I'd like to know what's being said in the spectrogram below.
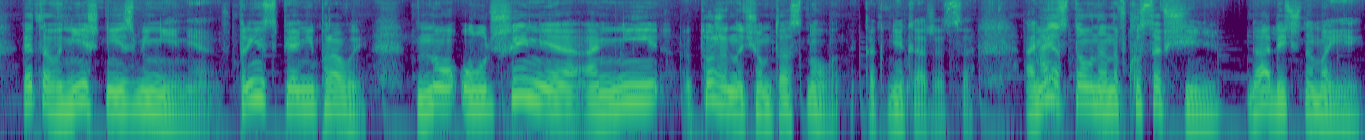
– это внешние изменения. В принципе, они правы. Но улучшения, они тоже на чем-то основаны, как мне кажется. Они а... основаны на вкусовщине, да, лично моей.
